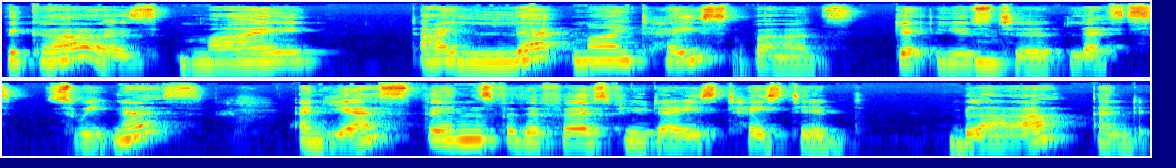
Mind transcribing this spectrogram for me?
because my I let my taste buds get used mm. to less sweetness. And yes, things for the first few days tasted blah and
